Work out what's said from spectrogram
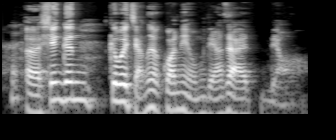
呃，先跟各位讲这个观念，我们等一下再来聊。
